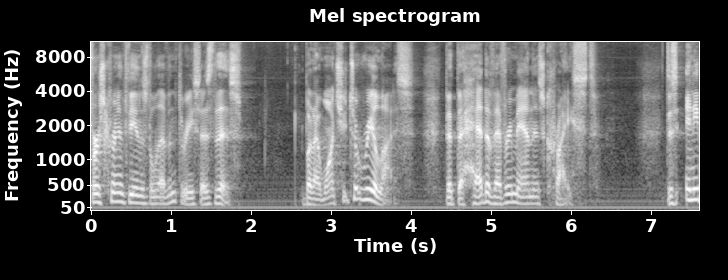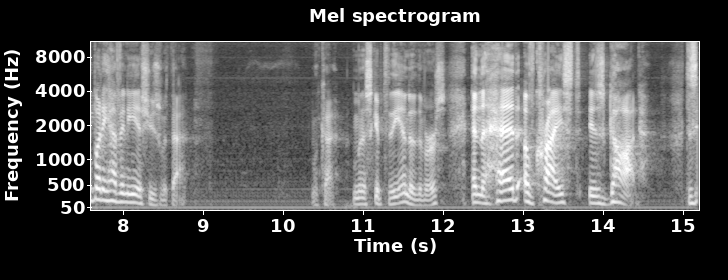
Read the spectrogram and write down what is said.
1 Corinthians 11:3 says this, "But I want you to realize that the head of every man is Christ." Does anybody have any issues with that? Okay, I'm going to skip to the end of the verse. And the head of Christ is God. Does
